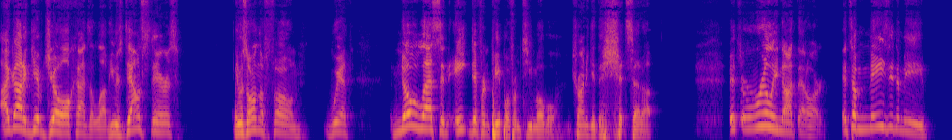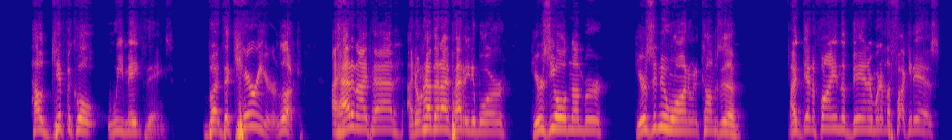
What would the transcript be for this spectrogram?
I got to give Joe all kinds of love. He was downstairs, he was on the phone with no less than eight different people from T Mobile trying to get this shit set up. It's really not that hard. It's amazing to me how difficult we make things. But the carrier, look, I had an iPad. I don't have that iPad anymore. Here's the old number. Here's the new one when it comes to identifying the VIN or whatever the fuck it is.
